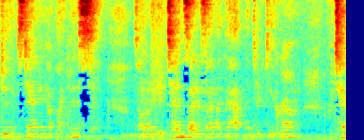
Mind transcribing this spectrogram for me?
Do them standing up like this. So I'm going to get 10 side to side like that and then take to the ground for 10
